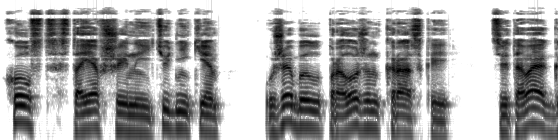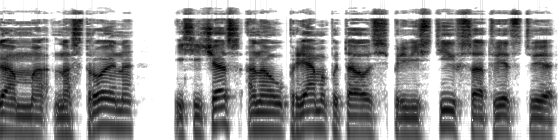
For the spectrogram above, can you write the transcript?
Холст, стоявший на этюднике, уже был проложен краской, цветовая гамма настроена, и сейчас она упрямо пыталась привести в соответствие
